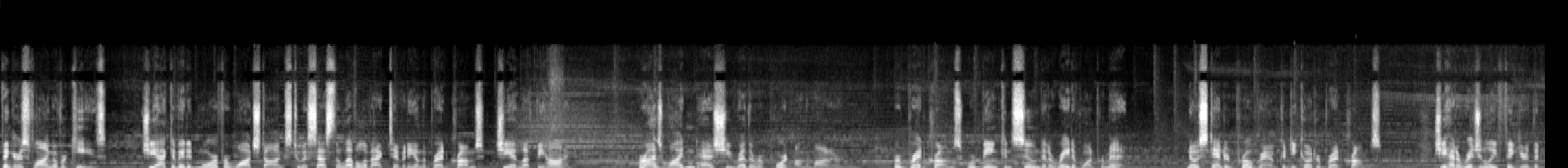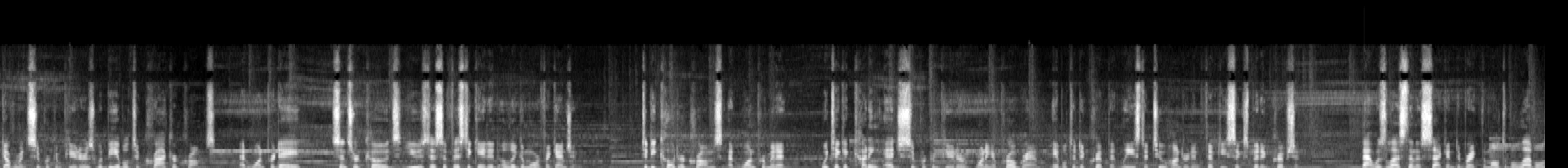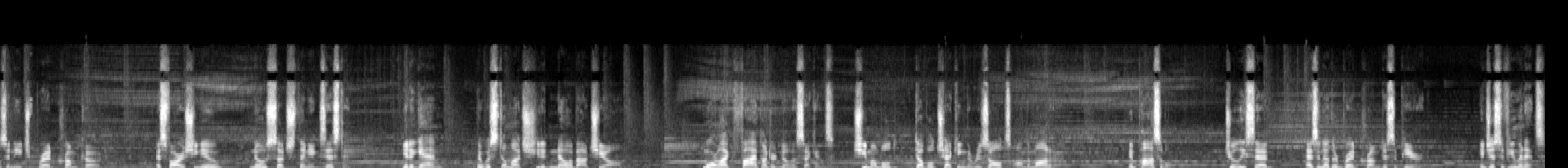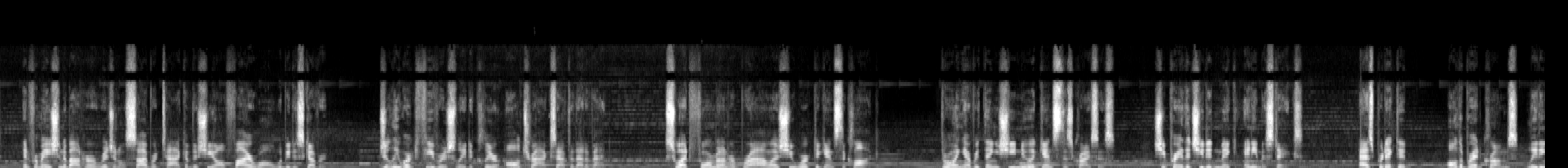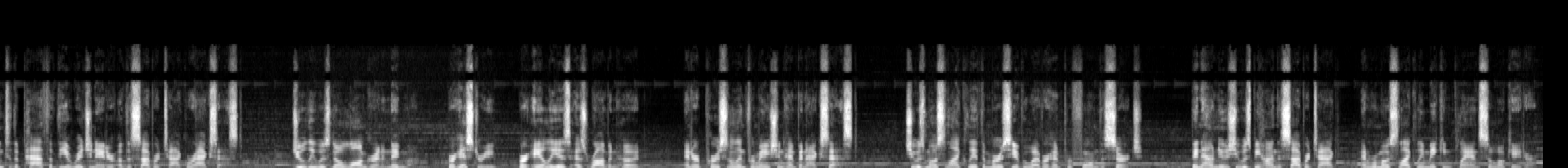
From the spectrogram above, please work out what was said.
Fingers flying over keys, she activated more of her watchdogs to assess the level of activity on the breadcrumbs she had left behind. Her eyes widened as she read the report on the monitor. Her breadcrumbs were being consumed at a rate of one per minute. No standard program could decode her breadcrumbs. She had originally figured that government supercomputers would be able to crack her crumbs at one per day since her codes used a sophisticated oligomorphic engine. To decode her crumbs at one per minute would take a cutting-edge supercomputer running a program able to decrypt at least a 256-bit encryption. That was less than a second to break the multiple levels in each breadcrumb code. As far as she knew, no such thing existed. Yet again, there was still much she didn't know about Sheol. More like 500 milliseconds, she mumbled, double-checking the results on the monitor. Impossible, Julie said, as another breadcrumb disappeared. In just a few minutes, information about her original cyber attack of the Sheol firewall would be discovered. Julie worked feverishly to clear all tracks after that event. Sweat formed on her brow as she worked against the clock. Throwing everything she knew against this crisis, she prayed that she didn't make any mistakes. As predicted, all the breadcrumbs leading to the path of the originator of the cyber attack were accessed. Julie was no longer an enigma. Her history, her alias as Robin Hood, and her personal information had been accessed. She was most likely at the mercy of whoever had performed the search. They now knew she was behind the cyber attack and were most likely making plans to locate her.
